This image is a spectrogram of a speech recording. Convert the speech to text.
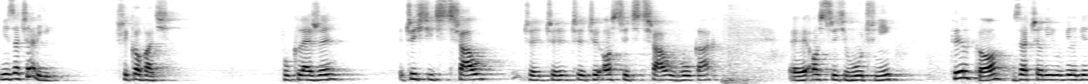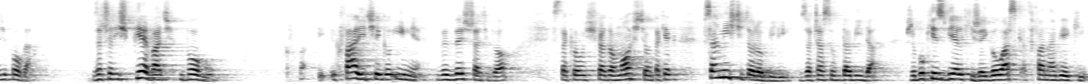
nie zaczęli szykować puklerzy, czyścić strzał, czy, czy, czy, czy ostrzyć strzał w łukach, e, ostrzyć włóczni, tylko zaczęli uwielbiać Boga. Zaczęli śpiewać Bogu, chwalić Jego imię, wywyższać Go z taką świadomością, tak jak psalmiści to robili za czasów Dawida, że Bóg jest wielki, że Jego łaska trwa na wieki.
